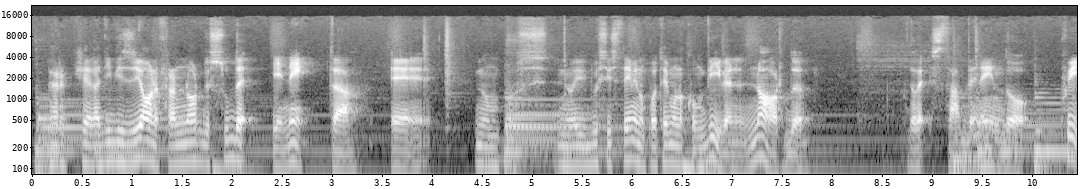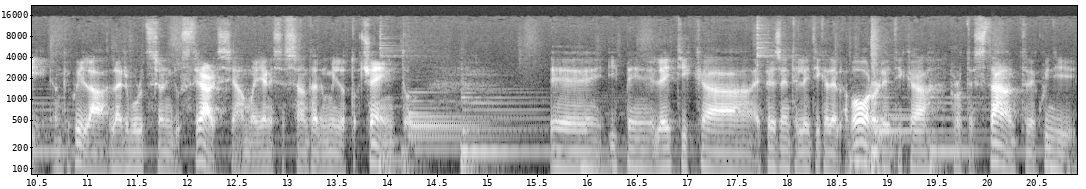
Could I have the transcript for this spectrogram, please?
Perché la divisione fra nord e sud è netta e poss- i due sistemi non potevano convivere. Nel nord, dove sta avvenendo qui, anche qui la, la rivoluzione industriale, siamo agli anni 60 del 1800, eh, l'etica, è presente l'etica del lavoro, l'etica protestante, quindi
